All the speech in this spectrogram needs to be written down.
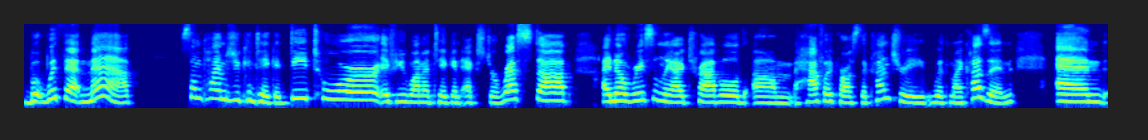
but with that map, sometimes you can take a detour if you want to take an extra rest stop. I know recently I traveled um, halfway across the country with my cousin, and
